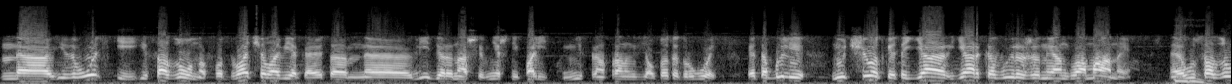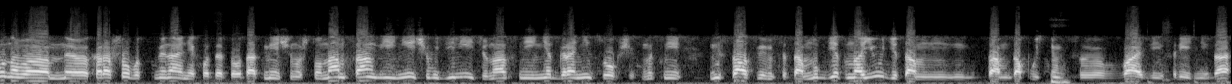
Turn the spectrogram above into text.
Э, Извольский и Сазонов, вот два человека, это э, лидеры нашей внешней политики, министр иностранных дел, тот и другой. Это были, ну, четко, это я- ярко выраженные англоманы. Э, У Сазонова э, хорошо в воспоминаниях вот это вот отмечено, что нам с Англией нечего делить, у нас с ней нет границ общих, мы с ней не сталкиваемся там, ну где-то на юге, там, там, допустим, в, в Азии средней, да,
